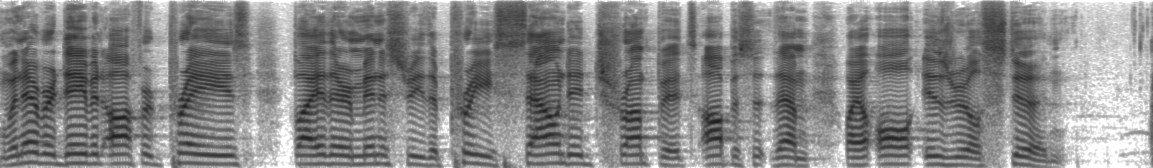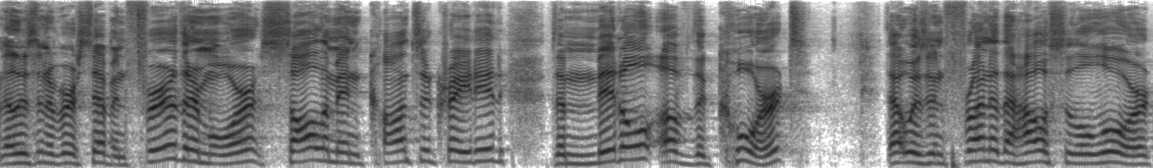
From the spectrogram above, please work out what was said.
Whenever David offered praise, by their ministry, the priests sounded trumpets opposite them while all Israel stood. Now, listen to verse 7. Furthermore, Solomon consecrated the middle of the court that was in front of the house of the Lord,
